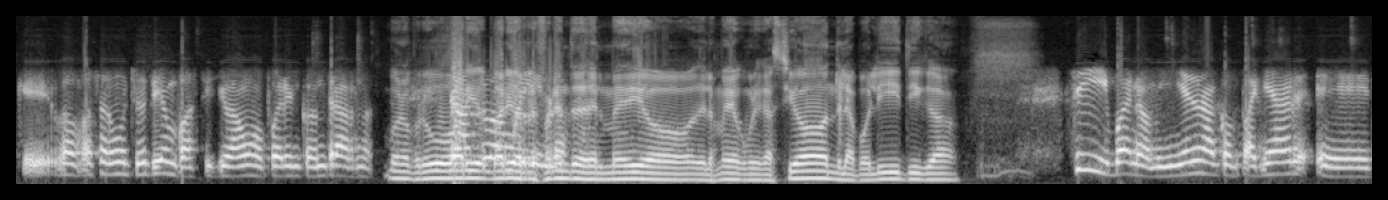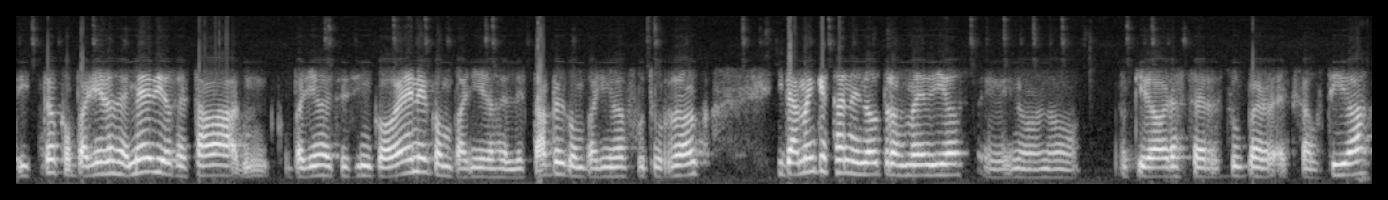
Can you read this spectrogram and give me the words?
que va a pasar mucho tiempo, así que vamos a poder encontrarnos. Bueno, pero hubo varios, varios referentes del medio, de los medios de comunicación, de la política. Sí, bueno, vinieron a acompañar eh, distintos compañeros de medios, estaban compañeros de C5N, compañeros del Destape, compañeros de Futurock, y también que están en otros medios, eh, no, no, no quiero ahora ser súper exhaustiva,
